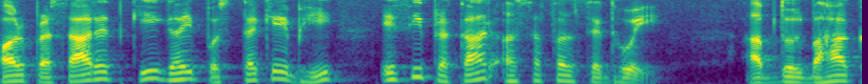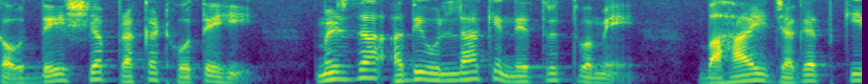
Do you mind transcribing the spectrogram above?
और प्रसारित की गई पुस्तकें भी इसी प्रकार असफल सिद्ध हुई। अब्दुल बहा का उद्देश्य प्रकट होते ही मिर्ज़ा अदीउल्ला के नेतृत्व में बहाई जगत की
